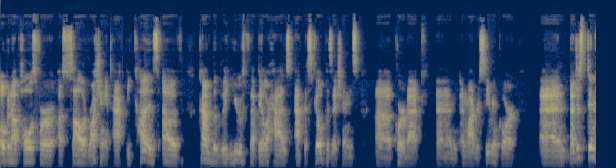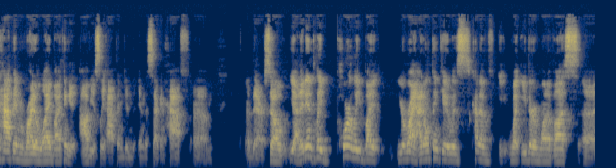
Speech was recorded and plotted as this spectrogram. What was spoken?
open up holes for a solid rushing attack because of kind of the, the youth that Baylor has at the skill positions, uh, quarterback and, and wide receiving corps. And that just didn't happen right away, but I think it obviously happened in, in the second half um, there. So, yeah, they didn't play poorly, but you're right. I don't think it was kind of what either one of us uh,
